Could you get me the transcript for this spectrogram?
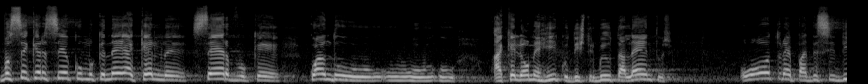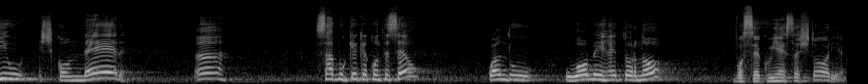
Você quer ser como que nem aquele servo que, quando o, o, o, aquele homem rico distribuiu talentos, O outro, epa, decidiu esconder. Ah, sabe o que, que aconteceu? Quando o homem retornou, você conhece a história.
